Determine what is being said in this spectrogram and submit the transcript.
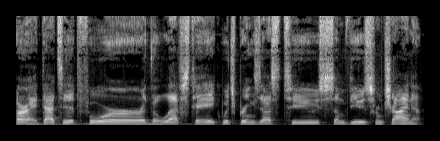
All right, that's it for the left's take, which brings us to some views from China.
